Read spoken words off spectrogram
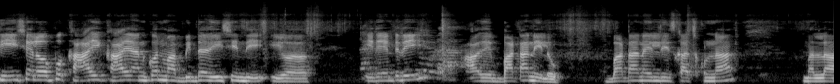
తీసేలోపు కాయ కాయ అనుకొని మా బిడ్డ తీసింది. ఇదేంటిది? అది బఠానీలు. బఠానీలు తీసుకొచ్చుకున్నా. మళ్ళా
